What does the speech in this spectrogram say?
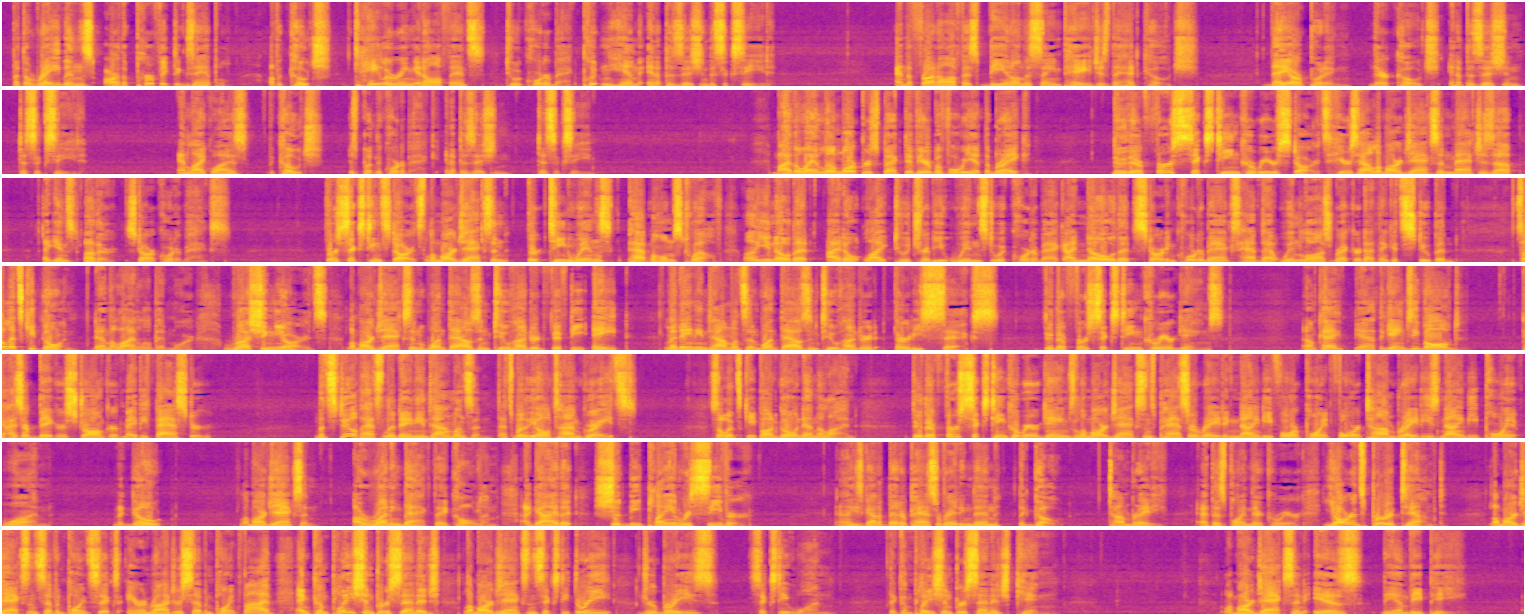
But the Ravens are the perfect example of a coach tailoring an offense to a quarterback, putting him in a position to succeed, and the front office being on the same page as the head coach. They are putting their coach in a position to succeed. And likewise, the coach is putting the quarterback in a position to succeed. By the way, a little more perspective here before we hit the break. Through their first 16 career starts, here's how Lamar Jackson matches up against other star quarterbacks. First 16 starts, Lamar Jackson, 13 wins, Pat Mahomes, 12. Well, you know that I don't like to attribute wins to a quarterback. I know that starting quarterbacks have that win loss record. I think it's stupid. So let's keep going down the line a little bit more. Rushing yards, Lamar Jackson, 1,258. LaDainian Tomlinson, 1,236 through their first 16 career games. Okay, yeah, the game's evolved. Guys are bigger, stronger, maybe faster. But still, that's LaDainian Tomlinson. That's one of the all time greats. So let's keep on going down the line. Through their first 16 career games, Lamar Jackson's passer rating 94.4, Tom Brady's 90.1. The GOAT. Lamar Jackson, a running back, they called him. A guy that should be playing receiver. Uh, he's got a better passer rating than the GOAT, Tom Brady, at this point in their career. Yards per attempt. Lamar Jackson 7.6, Aaron Rodgers 7.5, and completion percentage, Lamar Jackson 63, Drew Brees 61. The completion percentage king. Lamar Jackson is the MVP.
